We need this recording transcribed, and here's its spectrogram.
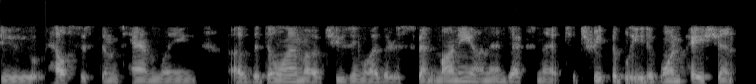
to health systems handling of the dilemma of choosing whether to spend money on andexanet to treat the bleed of one patient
